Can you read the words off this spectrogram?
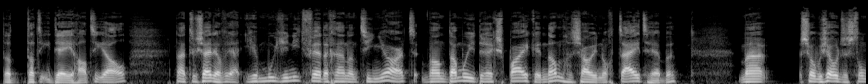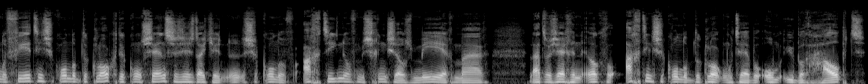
Dat, dat idee had hij al. Nou, toen zei hij al, ja, je moet je niet verder gaan dan 10 yard, want dan moet je direct spiken en dan zou je nog tijd hebben. Maar sowieso, er stonden 14 seconden op de klok. De consensus is dat je een seconde of 18 of misschien zelfs meer, maar laten we zeggen in elk geval 18 seconden op de klok moet hebben om überhaupt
